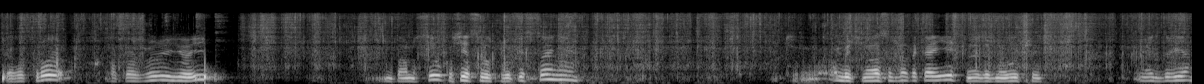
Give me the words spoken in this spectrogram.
Я открою, покажу ее и дам ссылку. Все ссылки в описании. Обычно у нас одна такая есть, но я думаю лучше иметь две.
